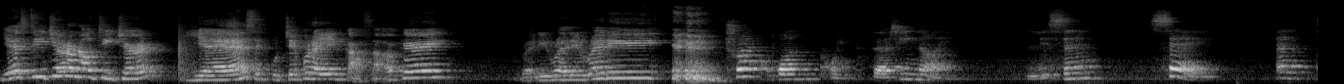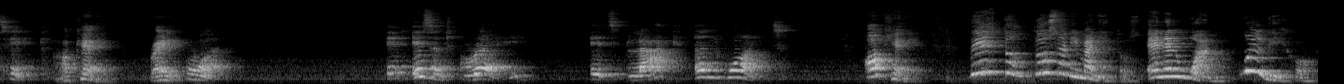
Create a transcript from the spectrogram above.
Yes, teacher or no teacher? Yes, escuché por ahí en casa, ok. Ready, ready, ready. Track 1.39. Listen, say, and tick. ok, ready. 1. It isn't grey, it's black and white. Ok, de estos dos animalitos, en el one, ¿cuál dijo?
